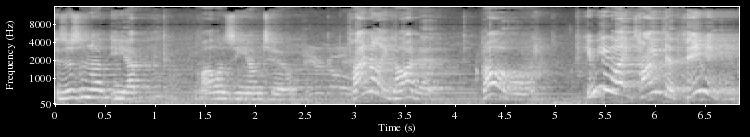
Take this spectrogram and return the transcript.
Is this another? Yep. Mausoleum too. Finally got it. Oh, give me like time to think.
